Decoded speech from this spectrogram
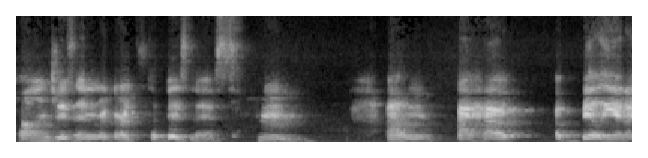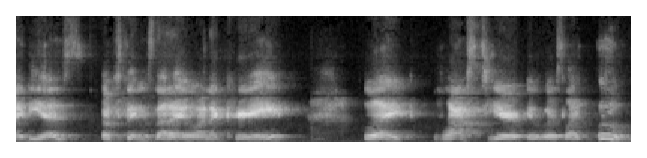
Challenges in regards to business. Hmm. Um, I have a billion ideas of things that I want to create. Like last year, it was like, ooh,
